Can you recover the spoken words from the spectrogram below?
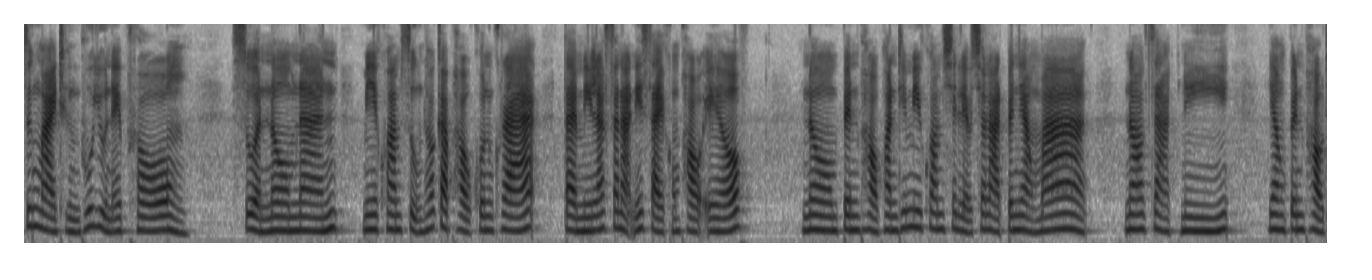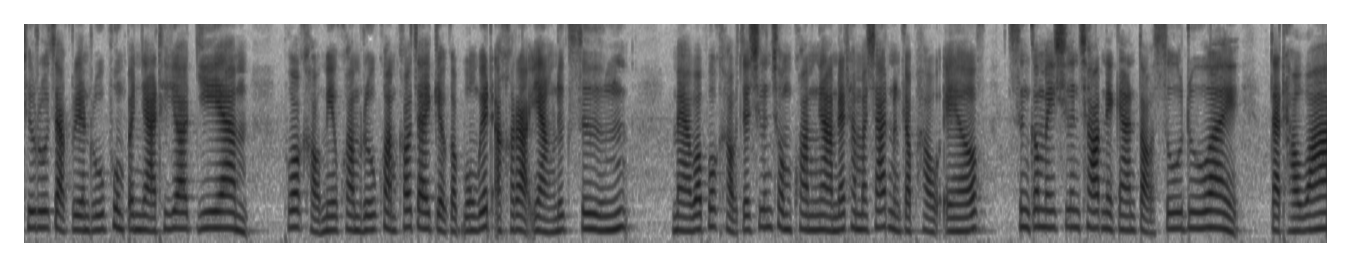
ซึ่งหมายถึงผู้อยู่ในโพรง ส่วนโนมนั้นมีความสูงเท่ากับเผ่าคนแคระแต่มีลักษณะนิสัยของเผ่าเอลฟ์โนมเป็นเผ่าพันธุ์ที่มีความเฉลียวฉลาดเป็นอย่างมาก นอกจากนี้ ยังเป็นเผ่าที่รู้จักเรียนรู้ภูมิปัญญาที่ยอดเยี่ยม พวกเขามีความรู้ความเข้าใจเกี่ยวกับวงเวทอักขระอย่างลึกซึ้ง แม้ว่าพวกเขาจะชื่นชมความงามและธรรมชาติเหมือนกับเผ่าเอลฟ์ซึ่งก็ไม่ชื่นชอบในการต่อสู้ด้วย แต่ทว่า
